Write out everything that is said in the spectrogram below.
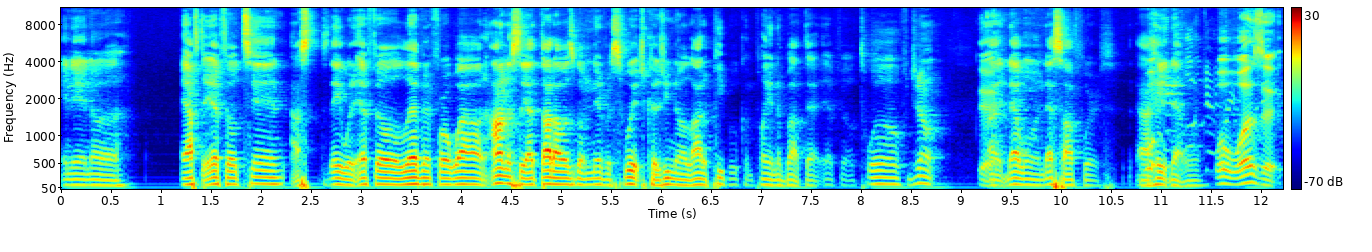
and then uh, after FL Ten, I stayed with FL Eleven for a while. And honestly, I thought I was gonna never switch because you know a lot of people complain about that FL Twelve jump. Yeah. Like that one, that software. I Well- hate that one. What was it?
